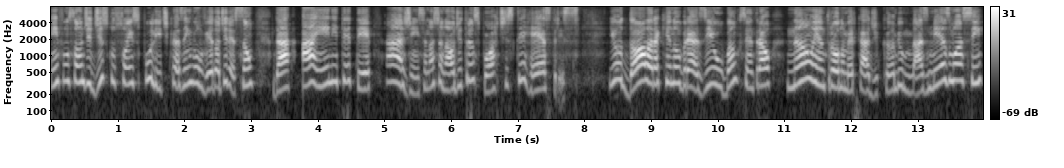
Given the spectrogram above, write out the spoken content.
em função de discussões políticas envolvendo a direção da ANTT, a Agência Nacional de Transportes Terrestres. E o dólar aqui no Brasil, o Banco Central não entrou no mercado de câmbio, mas mesmo assim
